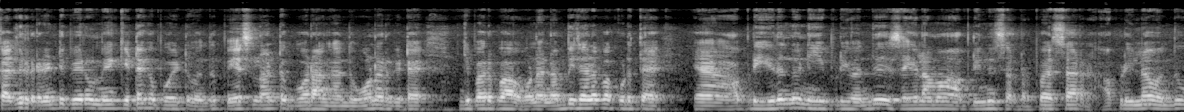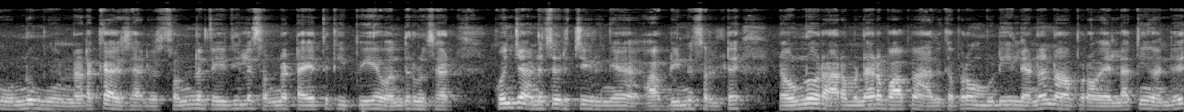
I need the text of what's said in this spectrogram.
கதிர் ரெண்டு பேருமே கிட்டக்க போயிட்டு வந்து பேசலான்ட்டு போகிறாங்க அந்த ஓனர்கிட்ட இங்கே பாருப்பா உன்னை நம்பி தானப்பா கொடுத்தேன் அப்படி இருந்தும் நீ இப்படி வந்து செய்யலாமா? அப்படின்னு சொல்கிறப்ப சார் அப்படிலாம் வந்து ஒன்றும் நடக்காது சார். சொன்ன தேதியில் சொன்ன டயத்துக்கு இப்பயே வந்துடும் சார். கொஞ்சம் அனுசரிச்சுருங்க அப்படின்னு சொல்லிட்டு நான் இன்னும் ஒரு அரை மணி நேரம் பார்ப்பேன். அதுக்கப்புறம் முடியலன்னா நான் அப்புறம் எல்லாத்தையும் வந்து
